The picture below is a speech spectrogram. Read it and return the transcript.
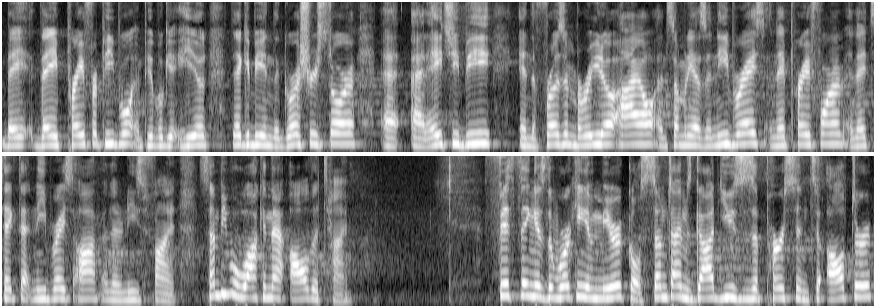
They, they pray for people and people get healed. They could be in the grocery store at, at HEB in the frozen burrito aisle and somebody has a knee brace and they pray for them and they take that knee brace off and their knee's fine. Some people walk in that all the time. Fifth thing is the working of miracles. Sometimes God uses a person to alter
